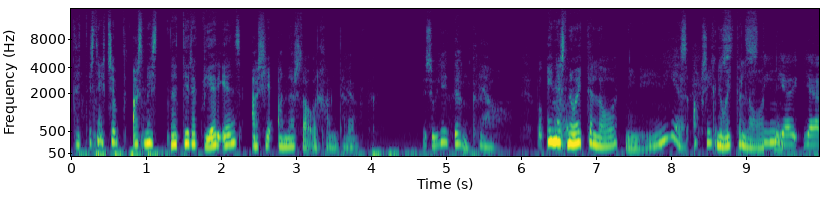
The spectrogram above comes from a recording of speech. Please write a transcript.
dit is net so as mens natuurlik weer eens as jy anders daaroor gaan dink. Ja. Dis hoe jy dink. Ja. Wat, en is nooit te laat nie, nee. Nee, is absoluut nooit te laat nie. Jy jy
